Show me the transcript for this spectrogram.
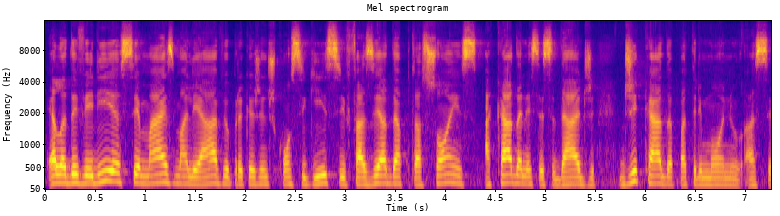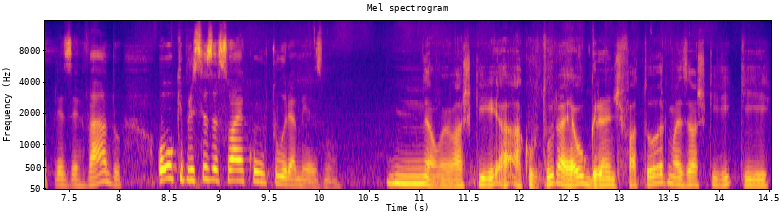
Ela deveria ser mais maleável para que a gente conseguisse fazer adaptações a cada necessidade de cada patrimônio a ser preservado? Ou o que precisa só é cultura mesmo? Não, eu acho que a, cultura é o grande fator, mas eu acho que, que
